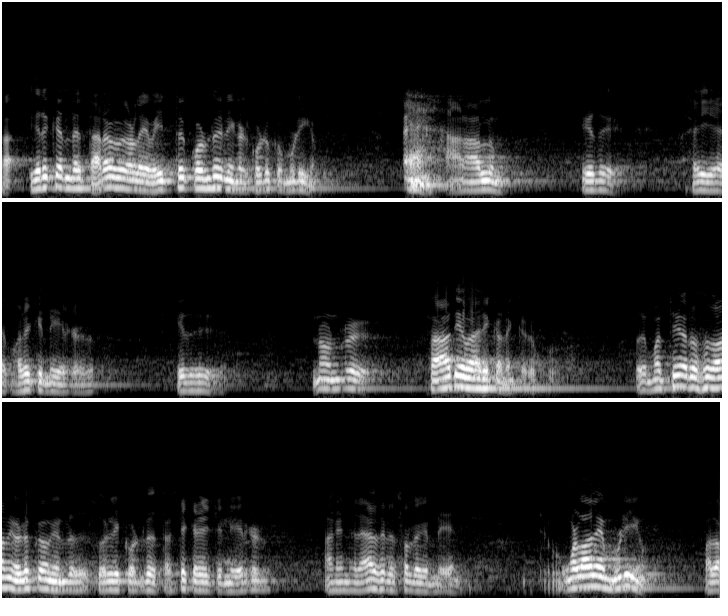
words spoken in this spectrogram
த இருக்கின்ற தரவுகளை வைத்துக்கொண்டு நீங்கள் கொடுக்க முடியும். ஆனாலும் இது செய்ய மறுக்கின்றீர்கள். இது இன்னொன்று சாதிவாரி கணக்கெடுப்பு. அது மத்திய அரசு தான் எடுக்கும் என்று சொல்லிக்கொண்டு தட்டி கழிக்கின்றீர்கள் நான் இந்த நேரத்தில் சொல்லுகின்றேன். உங்களாலே முடியும். பல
